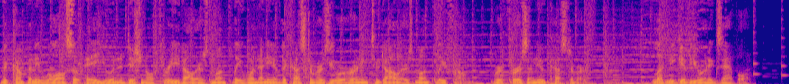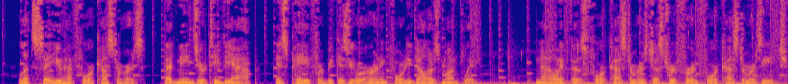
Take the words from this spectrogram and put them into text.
The company will also pay you an additional $3 monthly when any of the customers you are earning $2 monthly from, refers a new customer. Let me give you an example. Let's say you have 4 customers, that means your TV app, is paid for because you are earning $40 monthly. Now if those 4 customers just referred 4 customers each,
